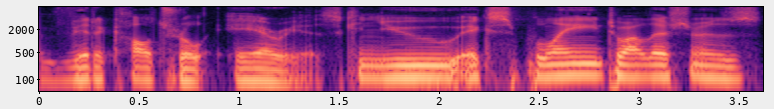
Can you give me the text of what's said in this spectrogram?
viticultural areas. Can you explain to our listeners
